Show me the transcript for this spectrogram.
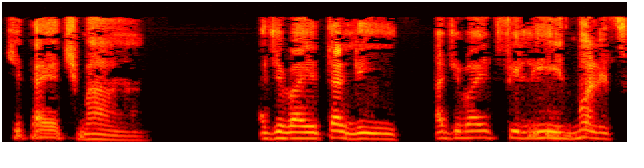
читает чма, одевает талит, одевает филин, молится.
